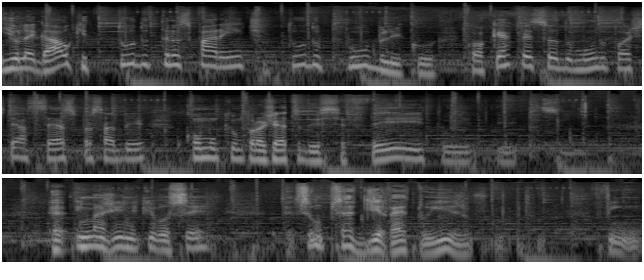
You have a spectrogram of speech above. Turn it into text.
e o legal é que tudo transparente, tudo público, qualquer pessoa do mundo pode ter acesso para saber como que um projeto desse é feito. E, e... É, imagine que você, você não precisa direto ir, enfim,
